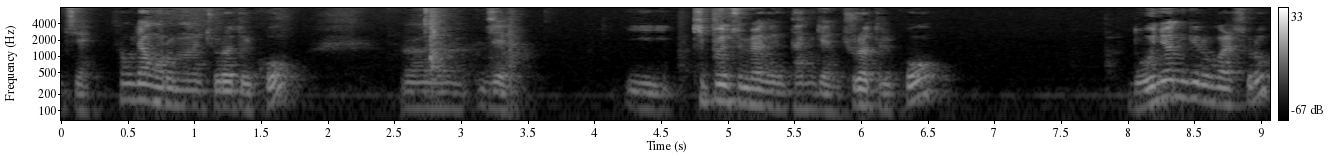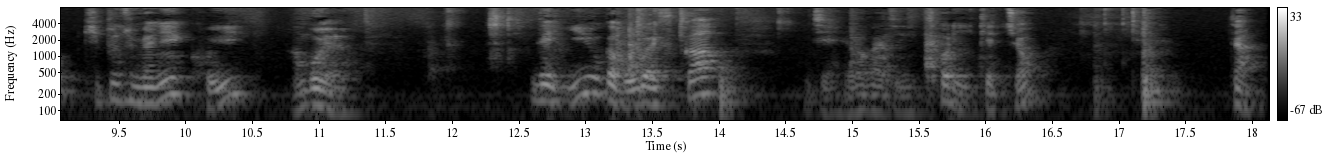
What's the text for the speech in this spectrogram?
이제 성장 호르몬은 줄어들고 어, 이제 이 깊은 수면 단계는 줄어들고 노년기로 갈수록 깊은 수면이 거의 안 보여요. 근데 이유가 뭐가 있을까? 이제 여러 가지 설이 있겠죠. 자,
